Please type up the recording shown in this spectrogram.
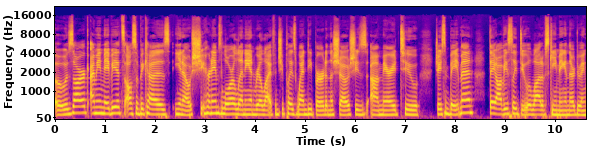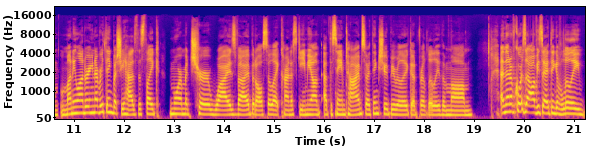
Ozark. I mean, maybe it's also because you know she her name's Laura Linney in real life, and she plays Wendy Byrde in the show. She's um, married to Jason Bateman. They obviously do a lot of scheming, and they're doing money laundering and everything. But she has this like more mature, wise vibe, but also like kind of schemy on at the same time. So I think she would be really good for Lily, the mom. And then, of course, obviously, I think of Lily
